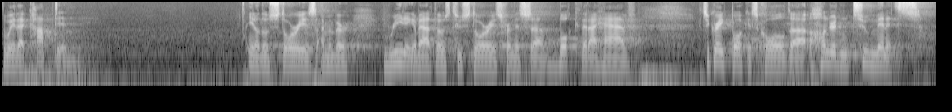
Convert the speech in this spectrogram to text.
The way that cop did you know, those stories, I remember reading about those two stories from this uh, book that I have. It's a great book. It's called uh, 102 Minutes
